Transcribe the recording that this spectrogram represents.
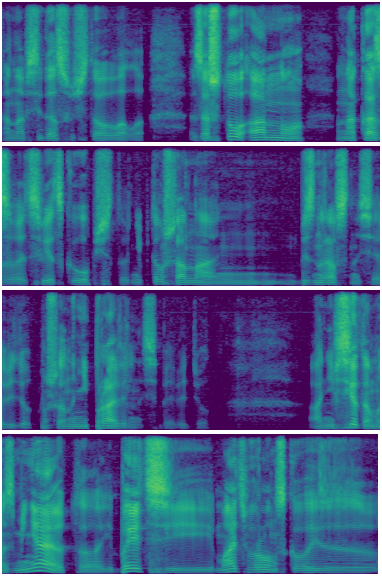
она всегда существовала. За что Анну наказывает светское общество? Не потому, что она безнравственно себя ведет, потому что она неправильно себя ведет. Они все там изменяют, э, и Бетси, и мать Вронского из э,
